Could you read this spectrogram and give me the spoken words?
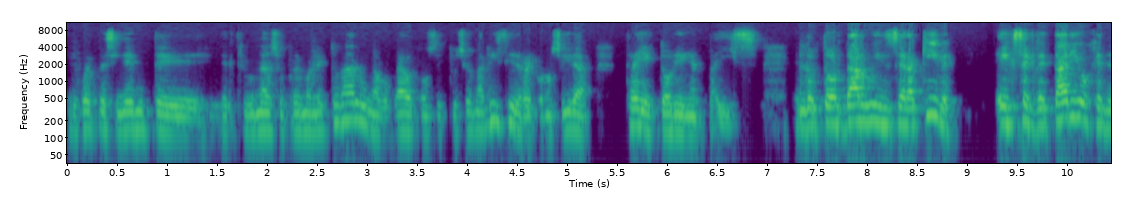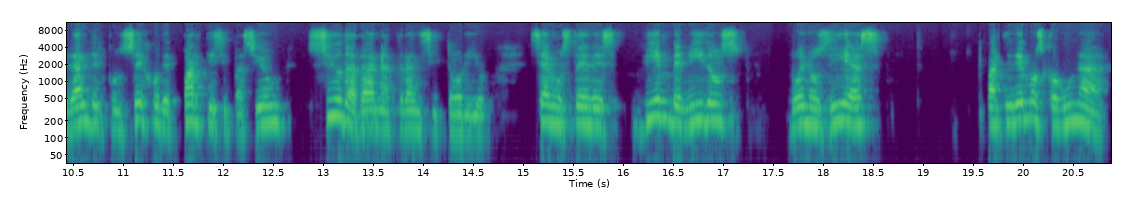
él fue presidente del Tribunal Supremo Electoral, un abogado constitucionalista y de reconocida trayectoria en el país. El doctor Darwin Seraquive, exsecretario general del Consejo de Participación Ciudadana Transitorio. Sean ustedes bienvenidos, buenos días. Partiremos con una,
